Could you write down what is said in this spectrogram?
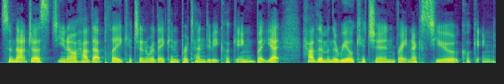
So, not just, you know, have that play kitchen where they can pretend to be cooking, but yet have them in the real kitchen right next to you cooking.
